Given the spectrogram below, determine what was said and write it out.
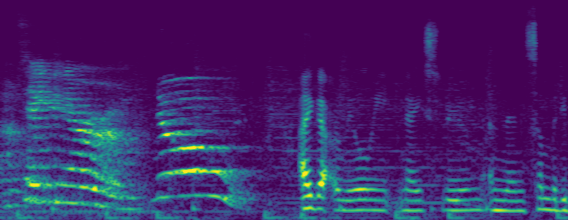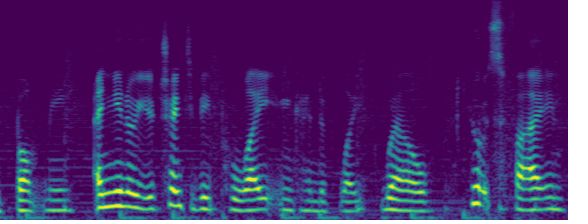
I'm taking your room. No! I got a really nice room and then somebody bumped me. And you know, you're trying to be polite and kind of like, well, no, it's fine.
